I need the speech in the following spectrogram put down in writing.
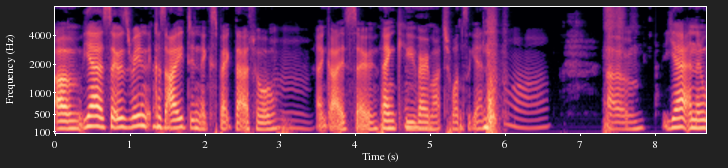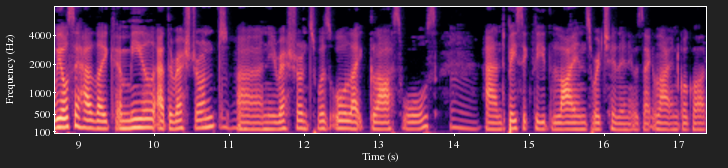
um, yeah, so it was really because Mhm. I didn't expect that at all, Mm. uh, guys. So thank you very Mhm. much once again. Um, yeah, and then we also had like a meal at the restaurant, Mhm. uh, and the restaurant was all like glass walls, Mm, and basically the lions were chilling. It was like lion gogor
